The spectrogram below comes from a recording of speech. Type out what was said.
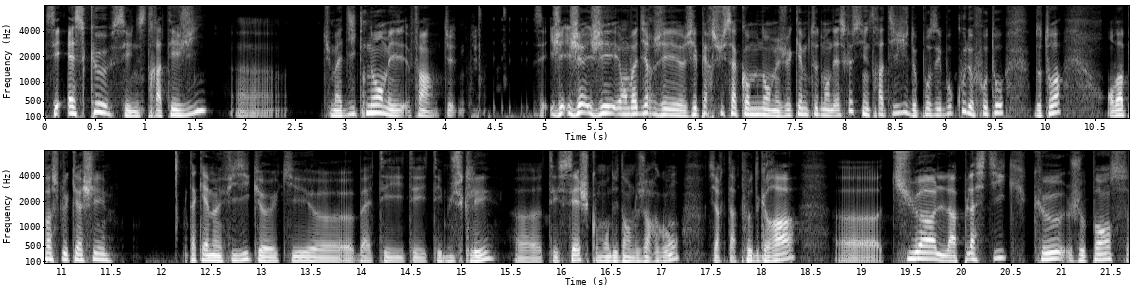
C'est est-ce que c'est une stratégie Tu m'as dit que non, mais enfin, on va dire, j'ai perçu ça comme non, mais je vais quand même te demander, est-ce que c'est une stratégie de poser beaucoup de photos de toi? On va pas se le cacher t'as quand même un physique qui est, bah, t'es, t'es, musclé, t'es sèche comme on dit dans le jargon, c'est-à-dire que t'as peu de gras, tu as la plastique que je pense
